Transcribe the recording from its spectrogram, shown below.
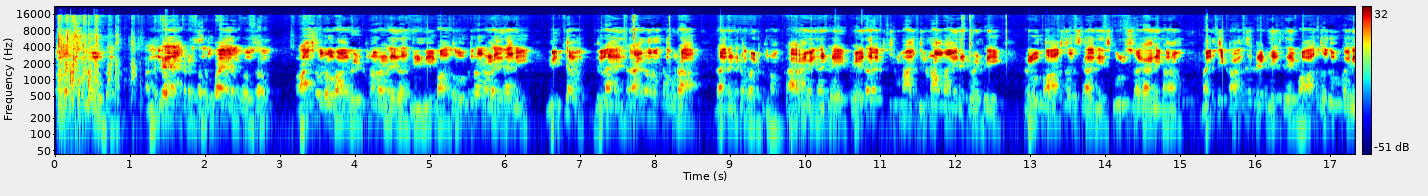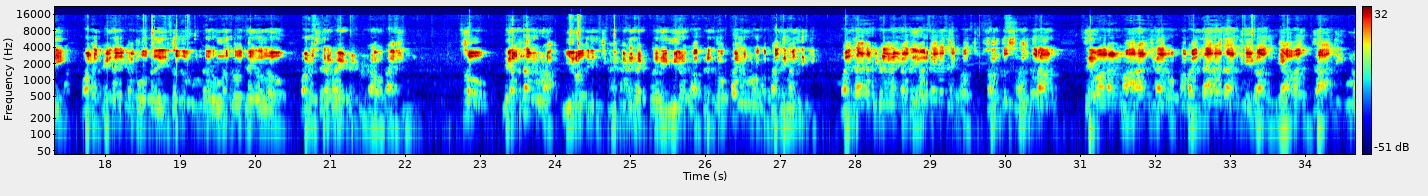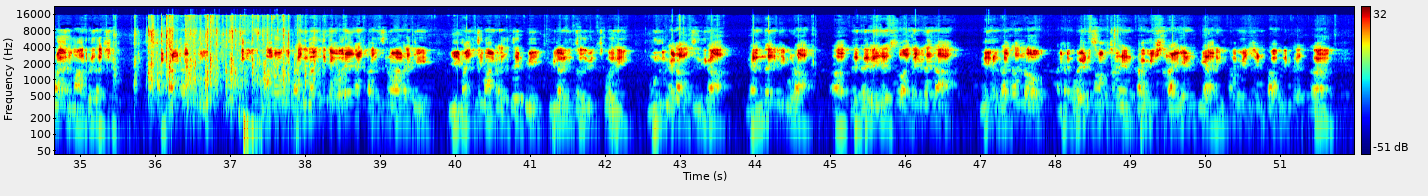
సంరక్షణలో అందుకని అక్కడ సదుపాయాల కోసం హాస్టల్లో బాగా పెడుతున్నారు లేదా తిండి బాగా చదువుతున్నారు అనేది కానీ నిత్యం జిల్లా యంత్రాంగం అంతా కూడా దాన్ని వెనకబడుతున్నాం. కారణం ఏంటంటే పేదలకు చిరుమా చిరునామా అయినటువంటి ప్రభుత్వ హాస్టల్స్ కానీ స్కూల్స్లో కానీ మనం మంచి కాన్సన్ట్రేట్ చేస్తే బాగా చదువుకొని వాళ్ళ పేదరికం పోతుంది చదువుకుంటారు ఉన్నతోద్యోగంలో వాళ్ళు స్థిరపడేటటువంటి అవకాశం ఉంది. సో మీరందరూ కూడా ఈ రోజు నుంచి కంకణం కట్టుకొని మీరు ఒక ప్రతి ఒక్కళ్ళు కూడా ఒక పది మందికి బంజారా బిడ్డలే కాదు ఎవరికైనా చెప్పవచ్చు. సంతు సంతురాలు సేవాలాల్ మహారాజ్ గారు ఒక బంజారా జాతికే కాదు యావత్ జాతికి కూడా ఆయన మార్గదర్శకుడు. అట్లాంటప్పుడు మనం ఒక పది మందికి ఎవరైనా కలిసిన వాళ్ళకి ఈ మంచి మాటలు చెప్పి పిల్లల్ని చదివించుకొని ముందుకు వెళ్ళాల్సిందిగా మీ అందరికీ కూడా తెలియజేస్తూ అదేవిధంగా నేను గతంలో అంటే పోయిన సంవత్సరం నేను commissioner INPR information public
